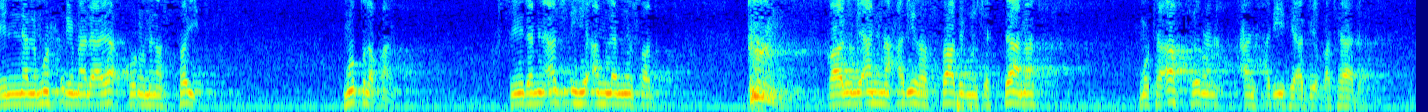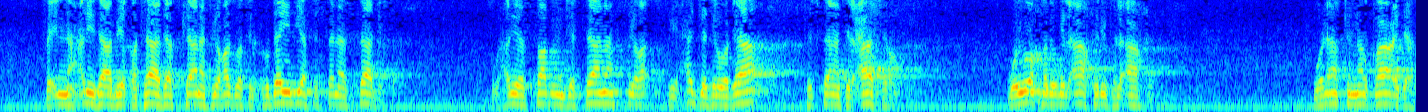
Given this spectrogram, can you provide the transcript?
إن المحرم لا يأكل من الصيد مطلقا. صيد من أجله أم لم يصد؟ قالوا لأن حديث الصاب بن جثامة متأخر عن حديث أبي قتادة فإن حديث أبي قتادة كان في غزوة الحديبية في السنة السادسة وحديث الصاب بن جثامة في حجة الوداع في السنة العاشرة ويؤخذ بالآخر في الآخر. ولكن القاعدة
